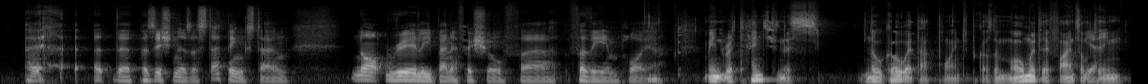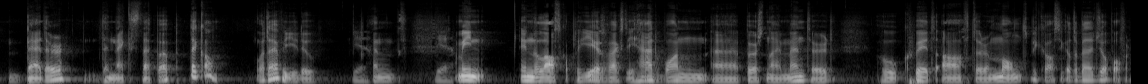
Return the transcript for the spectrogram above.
at the position as a stepping stone not really beneficial for for the employer. I mean retention is no go at that point because the moment they find something yeah. better the next step up they're gone. Whatever you do. Yeah. And yeah. I mean in the last couple of years, I've actually had one uh, person I mentored who quit after a month because he got a better job offer.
